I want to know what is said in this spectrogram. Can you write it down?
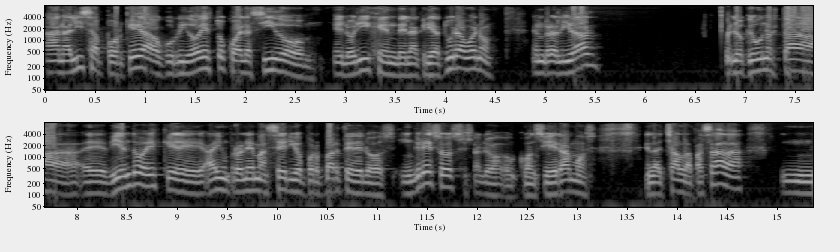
analiza por qué ha ocurrido esto, cuál ha sido el origen de la criatura, bueno, en realidad lo que uno está eh, viendo es que hay un problema serio por parte de los ingresos, ya lo consideramos en la charla pasada, mm,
